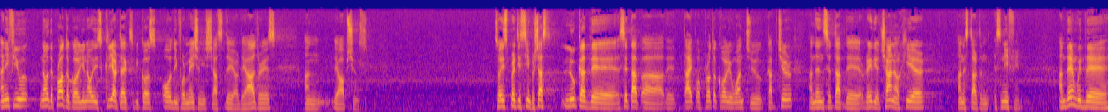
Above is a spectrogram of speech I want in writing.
And if you know the protocol, you know it's clear text because all the information is just there, the address and the options. So it's pretty simple. Just look at the setup, uh, the type of protocol you want to capture, and then set up the radio channel here and start sniffing. And then with the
